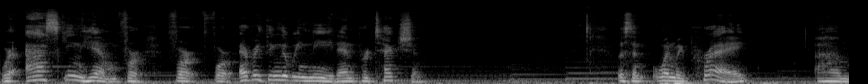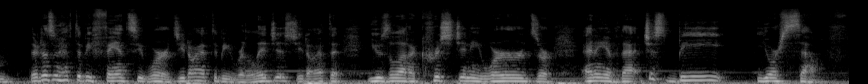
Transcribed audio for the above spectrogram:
we're asking Him for, for, for everything that we need and protection. Listen, when we pray, um, there doesn't have to be fancy words. You don't have to be religious. You don't have to use a lot of Christiany words or any of that. Just be yourself.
